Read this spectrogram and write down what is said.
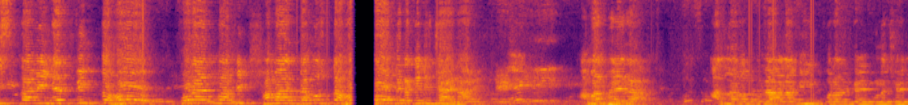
ইসলামী নেতৃত্ব হোক, কোরআন মাফিক সমাজ ব্যবস্থা হোক, এটা তিনি চায় না। আমার ভাইয়েরা, আল্লাহ রাব্বুল আলামিন কোরআন কারিমে বলেছেন,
